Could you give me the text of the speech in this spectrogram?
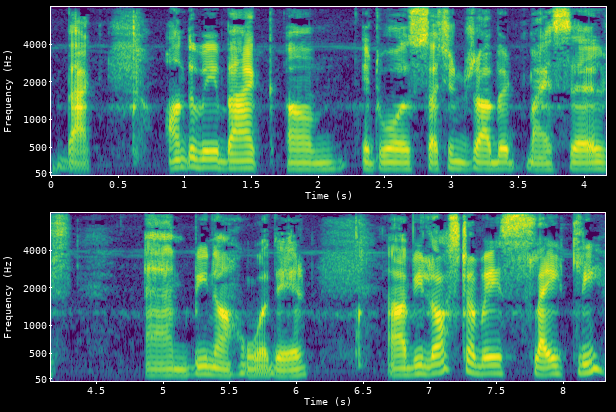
back. On the way back, um, it was Sachin Dravid, myself, and Bina who were there. Uh, we lost our way slightly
